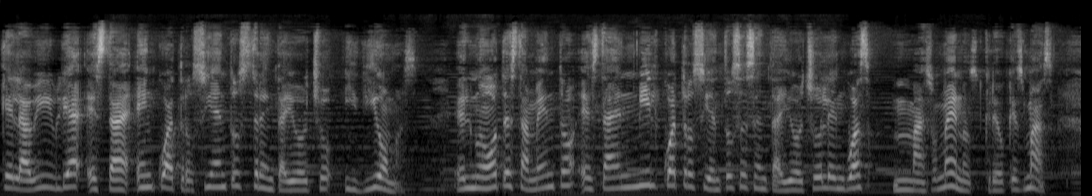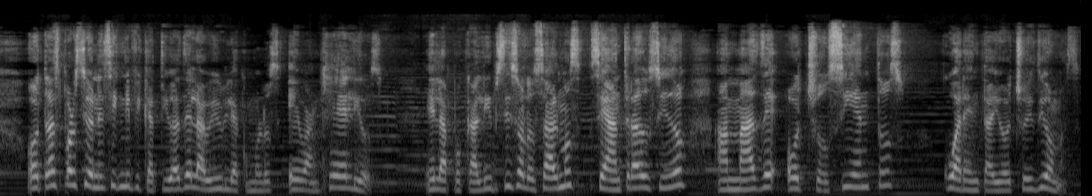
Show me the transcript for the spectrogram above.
que la Biblia está en 438 idiomas. El Nuevo Testamento está en 1468 lenguas más o menos, creo que es más. Otras porciones significativas de la Biblia, como los Evangelios, el Apocalipsis o los Salmos, se han traducido a más de 848 idiomas.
